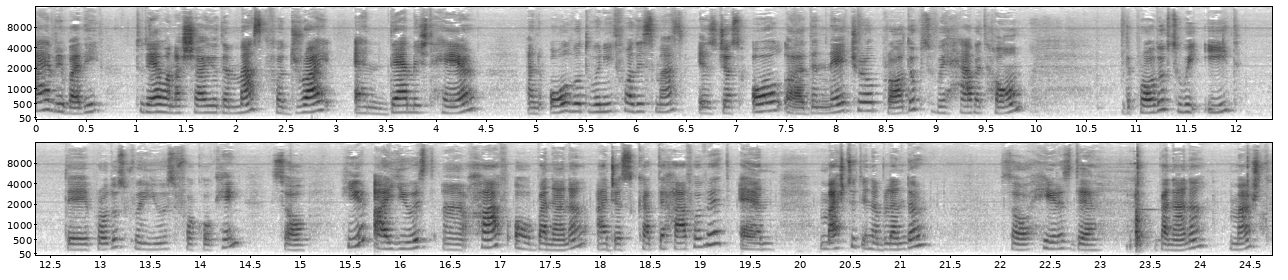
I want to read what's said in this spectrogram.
Hi everybody, today I want to show you the mask for dry and damaged hair and all what we need for this mask is just all uh, the natural products we have at home. The products we eat the products we use for cooking. So here I used uh, half of banana. I just cut the half of it and mashed it in a blender. So here is the banana mashed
